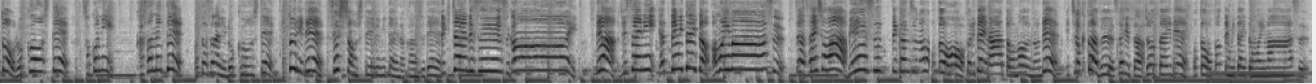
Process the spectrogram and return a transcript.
音を録音してそこに重ねてまたさらに録音して一人でセッションしているみたいな感じでできちゃうんです。すごーい。では実際にやってみたいと思います。じゃあ最初はベースって感じの音を取りたいなと思うので1オクターブ下げた状態で音を取ってみたいと思います。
